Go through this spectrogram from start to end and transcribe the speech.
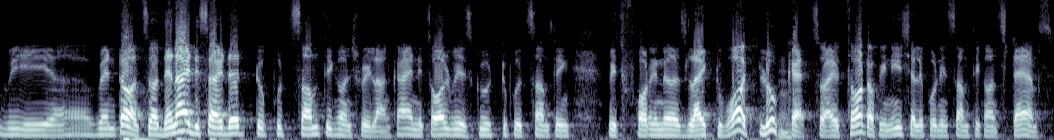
we uh, went on. So then I decided to put something on Sri Lanka, and it's always good to put something which foreigners like to watch, look at. So I thought of initially putting something on stamps,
